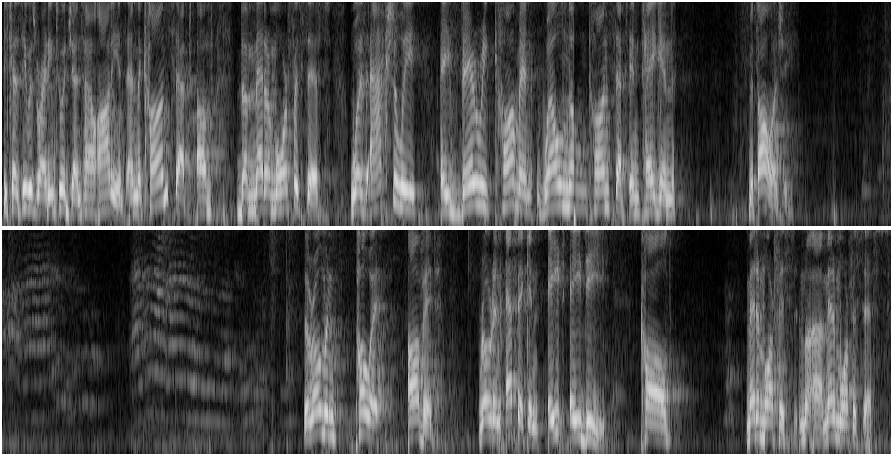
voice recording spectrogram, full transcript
because he was writing to a Gentile audience. And the concept of the metamorphosis was actually a very common, well known concept in pagan mythology. The Roman poet Ovid wrote an epic in 8 AD called Metamorphos, uh, Metamorphosis.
